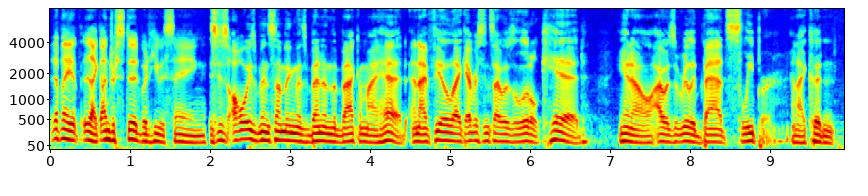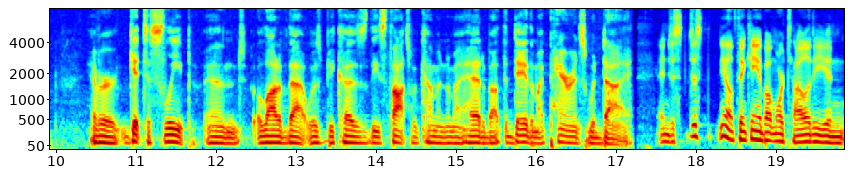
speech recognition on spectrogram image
definitely like understood what he was saying It's just always been something that's been in the back of my head. And I feel like ever since I was a little kid, you know, I was a really bad sleeper and I couldn't ever get to sleep. And a lot of that was because these thoughts would come into my head about the day that my parents would die. and just just you know thinking about mortality and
